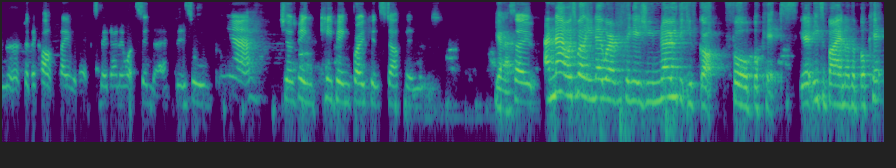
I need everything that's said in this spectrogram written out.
and uh, but they can't play with it because they don't know what's in there. And it's all yeah. just being keeping broken stuff in. Yeah. So And now as well, you know where everything is. You know that you've got four buckets. You don't need to buy another bucket.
